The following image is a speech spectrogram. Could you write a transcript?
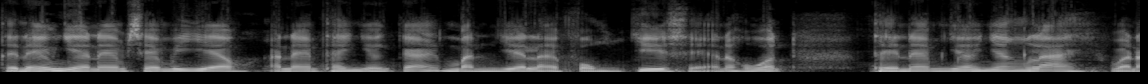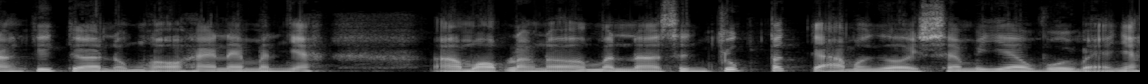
Thì nếu như anh em xem video anh em thấy những cái mình với lại phụng chia sẻ nó hữu ích thì anh em nhớ nhấn like và đăng ký kênh ủng hộ hai anh em mình nhé à, một lần nữa mình à, xin chúc tất cả mọi người xem video vui vẻ nha.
